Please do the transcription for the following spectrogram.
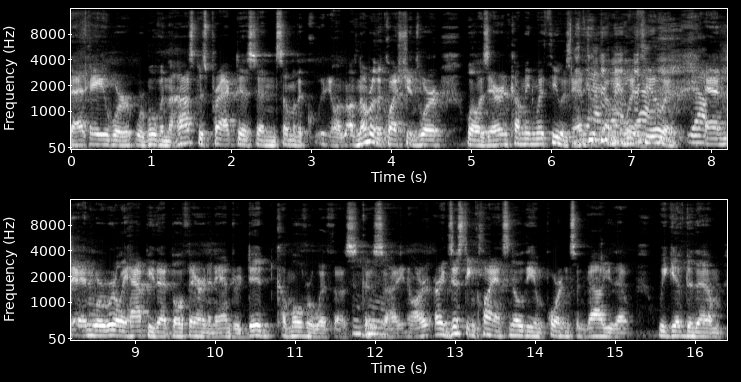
that hey we're, we're moving the hospice practice and some of the you know, a number of the questions were well is Erin coming with you? Is Andrew yeah, coming yeah, with yeah. you? And, and and we're really happy that both Erin and Andrew did come over with us because mm-hmm. uh, you know our, our existing clients know the importance and value that we give to them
